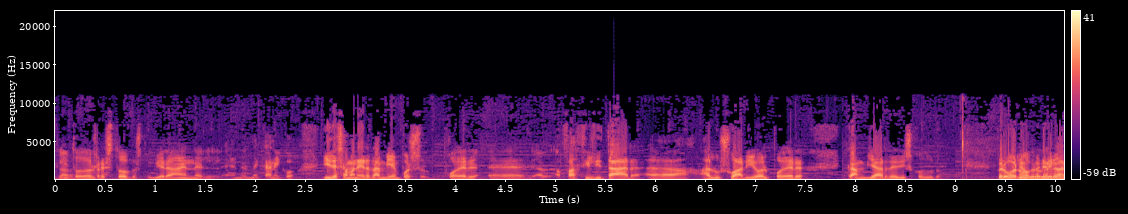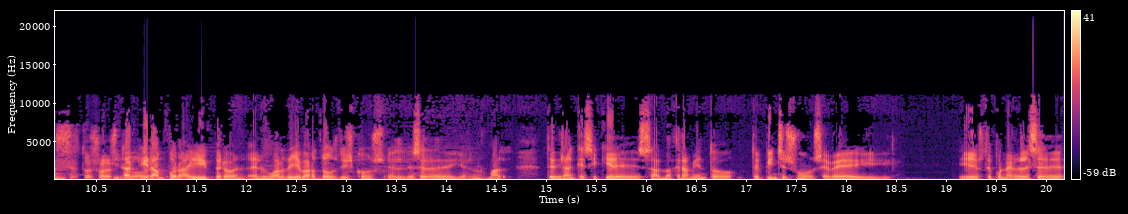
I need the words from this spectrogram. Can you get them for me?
Claro. y todo el resto que estuviera en el, en el mecánico. Y de esa manera también pues poder eh, facilitar eh, al usuario el poder cambiar de disco duro. Pero bueno, veremos. irán- esto, esto- Irán, irán por ahí, pero en, en lugar de llevar dos discos, el SSD y el normal, te dirán que si quieres almacenamiento, te pinches un USB y, y ellos te ponen el SSD,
